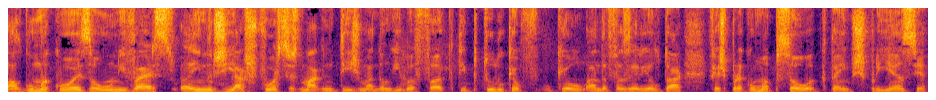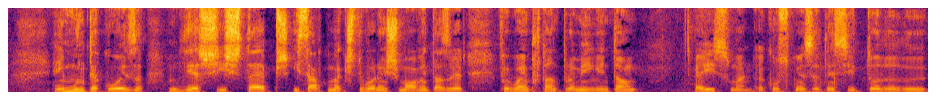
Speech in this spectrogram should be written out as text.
alguma coisa, o universo, a energia, as forças de magnetismo, I don't give a fuck, tipo, tudo o que eu, que eu ando a fazer e a lutar fez para que uma pessoa que tem experiência em muita coisa me dê X steps e sabe como é que os tubarões se movem, estás a ver? Foi bem importante para mim. Então, é isso, mano. A consequência tem sido toda de,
